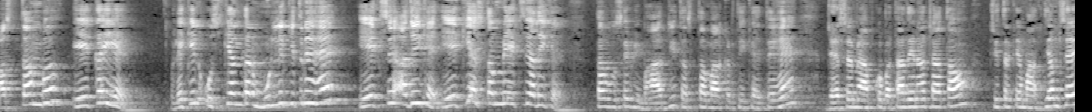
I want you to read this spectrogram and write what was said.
स्तंभ एक ही है। लेकिन उसके अंदर मूल्य कितने हैं? एक से अधिक है। एक ही स्तंभ में एक से अधिक है। तब उसे विभाजित स्तंभ आकृति कहते हैं। जैसे मैं आपको बता देना चाहता हूँ चित्र के माध्यम से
